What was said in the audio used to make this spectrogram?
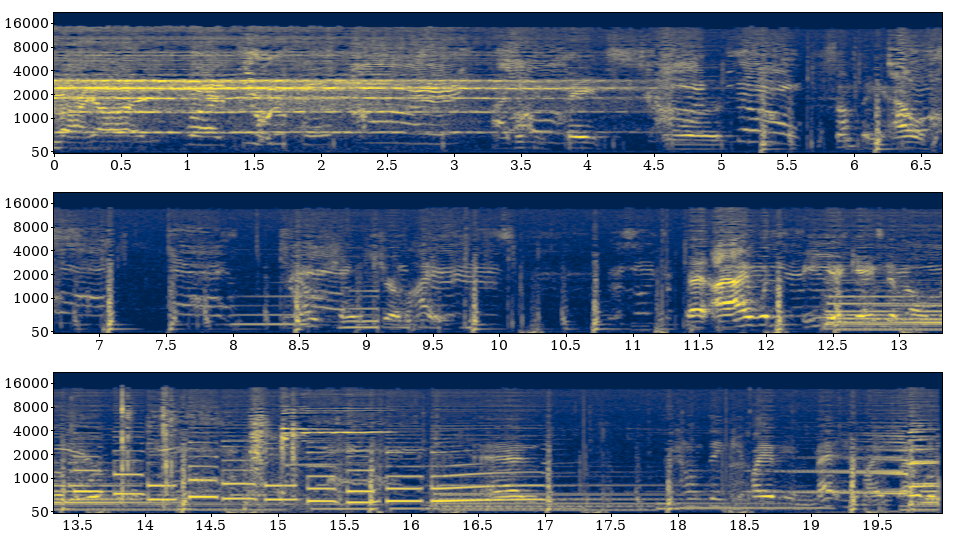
My eye, my beautiful eye. I think it's fate or No, something else. You know, changed your life. That I, I wouldn't be a game developer. And I don't think if I had even met him, I, I would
